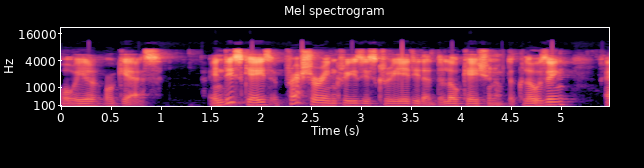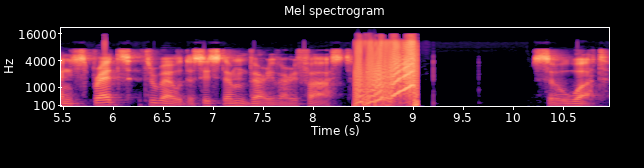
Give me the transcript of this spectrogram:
oil or gas. In this case, a pressure increase is created at the location of the closing and it spreads throughout the system very very fast. So what?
